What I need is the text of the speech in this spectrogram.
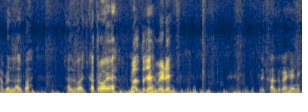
આપણે લાલપા લાલપા જ ખતરો આવ્યા કાલ તો જાય મેળે. કાલ તો કાંઈ હે નહીં.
